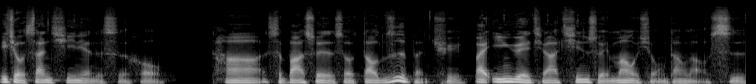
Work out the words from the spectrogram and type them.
一九三七年的时候，他十八岁的时候到日本去拜音乐家清水茂雄当老师，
